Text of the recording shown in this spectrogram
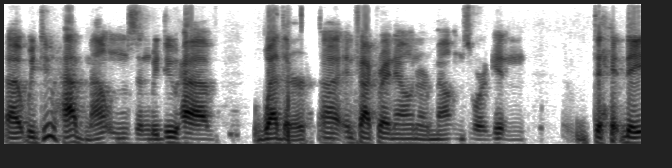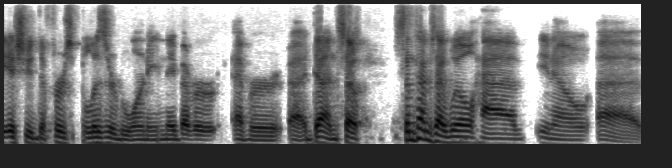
uh, we do have mountains and we do have weather. Uh, in fact, right now in our mountains, we're getting they, they issued the first blizzard warning they've ever ever uh, done. So sometimes I will have you know uh,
